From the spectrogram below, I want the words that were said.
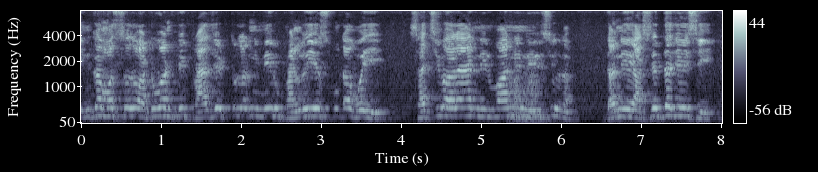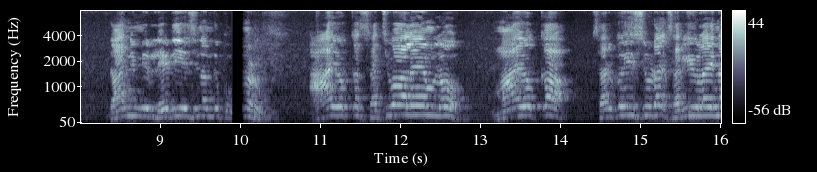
ఇన్కమ్ వస్తుందో అటువంటి ప్రాజెక్టులను మీరు పనులు చేసుకుంటా పోయి సచివాలయ నిర్మాణాన్ని నిలిచి దాన్ని అశ్రద్ధ చేసి దాన్ని మీరు లేట్ చేసినందుకు ఉన్నాడు. ఆ యొక్క సచివాలయంలో మా యొక్క సర్వీసుడ సర్వీయులైన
